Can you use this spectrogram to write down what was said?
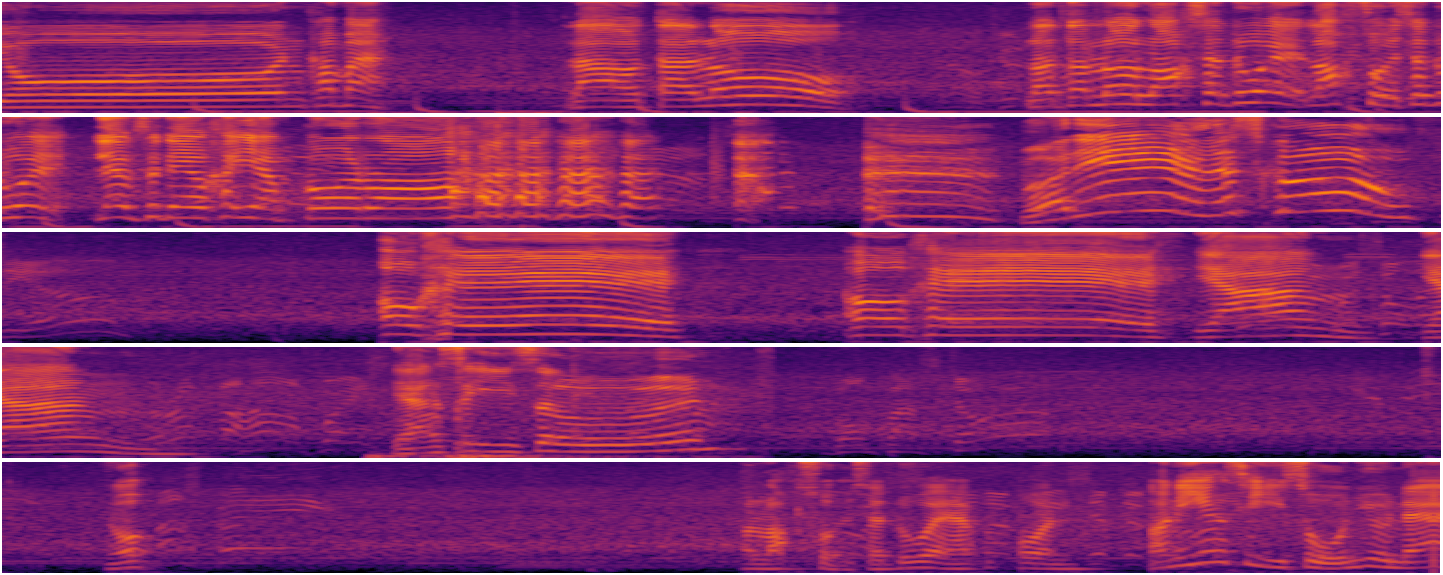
โยนเข้ามาลาวตาโลลาวตาโลล็อกซะด้วย ล็อกสวยซะด้วยแลมสเดลขยับโกรอมาดิ let's go โอเค โอเค ยัง ยัง ยัง 4-0โอ้เอาล็อกสวยซะด้วยครับทุกคน ตอนนี้ยัง 4-0 อยู่นะ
